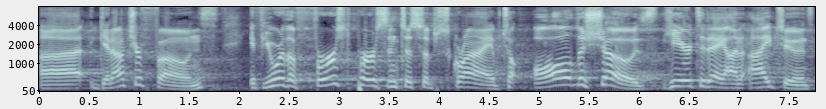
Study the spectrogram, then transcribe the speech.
Uh, get out your phones. If you are the first person to subscribe to all the shows here today on iTunes,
